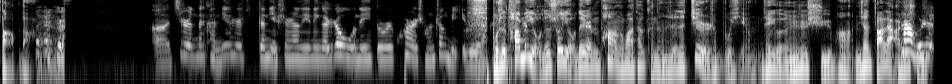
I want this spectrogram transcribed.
大不大？呃，劲儿那肯定是跟你身上的那个肉那一堆块儿成正比的呀。不是，他们有的说，有的人胖的话，他可能是他劲儿是不行，他有的人是虚胖。你像咱俩是，那不是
